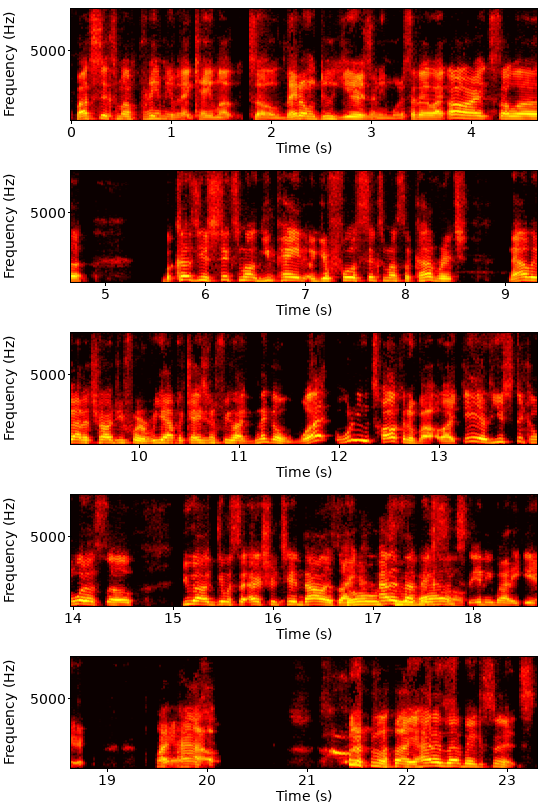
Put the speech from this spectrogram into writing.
about six month premium that came up. So they don't do years anymore. So they're like, all right, so uh, because you're six months, you paid your full six months of coverage. Now we got to charge you for a reapplication fee. Like, nigga, what? What are you talking about? Like, yeah, you sticking with us, so you gotta give us an extra ten dollars. Like, Go how does that make hell. sense to anybody here? Like, how? like, how does that make sense?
